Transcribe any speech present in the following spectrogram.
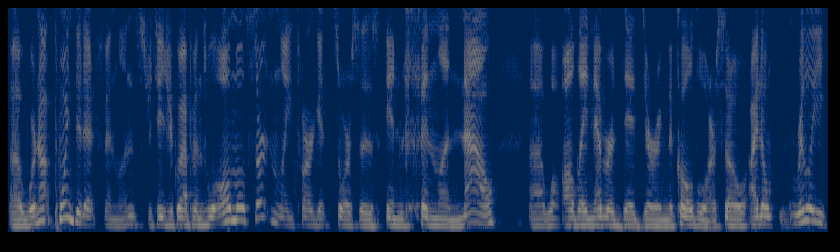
uh, were not pointed at Finland, strategic weapons will almost certainly target sources in Finland now uh, while they never did during the Cold War. So I don't really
